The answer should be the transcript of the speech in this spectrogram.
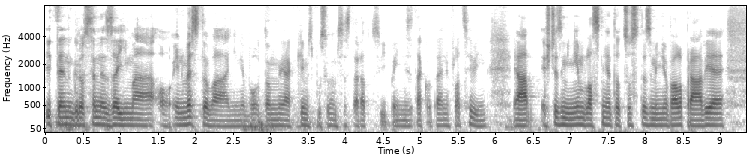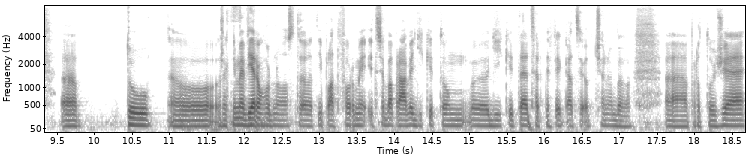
i ten, kdo se nezajímá o investování nebo o tom, jakým způsobem se starat o svý peníze, tak o té inflaci vím. Já ještě zmíním vlastně to, co jste zmiňoval právě uh, tu eh, řekněme, věrohodnost eh, té platformy i třeba právě díky, tom, díky té certifikaci od ČNB, protože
